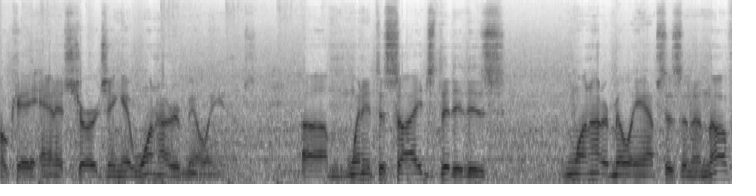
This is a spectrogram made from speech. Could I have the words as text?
Okay, and it's charging at 100 milliamps. Um, when it decides that it is 100 milliamps isn't enough,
